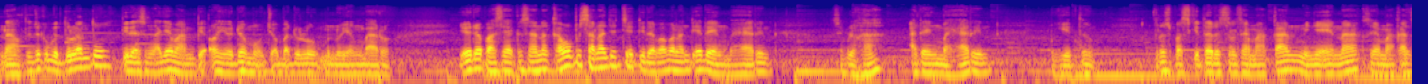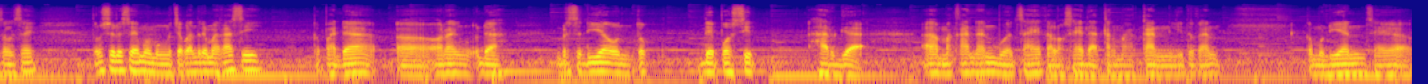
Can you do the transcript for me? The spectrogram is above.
Nah waktu itu kebetulan tuh tidak sengaja mampir. Oh yaudah mau coba dulu menu yang baru. Yaudah pas saya ke sana, kamu pesan aja cek tidak apa-apa nanti ada yang bayarin. Saya bilang hah ada yang bayarin begitu. Terus pas kita udah selesai makan, minyak enak, saya makan selesai. Terus sudah saya mau mengucapkan terima kasih kepada uh, orang yang udah bersedia untuk deposit harga uh, makanan buat saya kalau saya datang makan gitu kan. Kemudian saya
